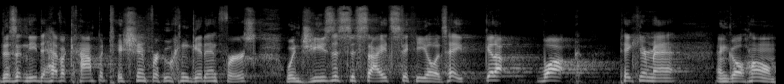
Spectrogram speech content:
doesn't need to have a competition for who can get in first. When Jesus decides to heal, it's hey, get up, walk, take your mat, and go home.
